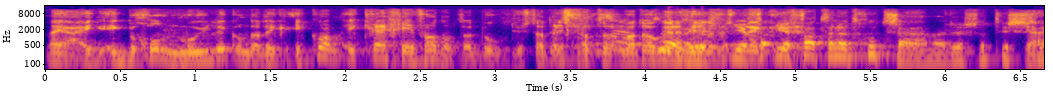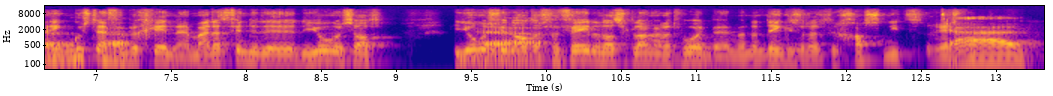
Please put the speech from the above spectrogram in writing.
eh, nou ja, ik, ik begon moeilijk, omdat ik, ik kwam... Ik kreeg geen vat op dat boek. Dus dat is wat, wat ook uit het hele je, je, gesprek... je eh, vatte het goed samen, dus dat is... Ja, eh, ik moest even beginnen. Maar dat vinden de, de jongens al... De jongens Ja. vinden altijd vervelend als ik lang aan het woord ben. Maar dan denken ze dat ik de gast niet recht Ja,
